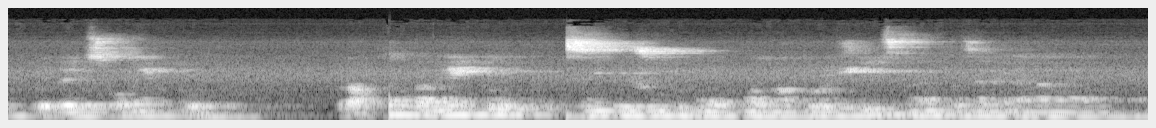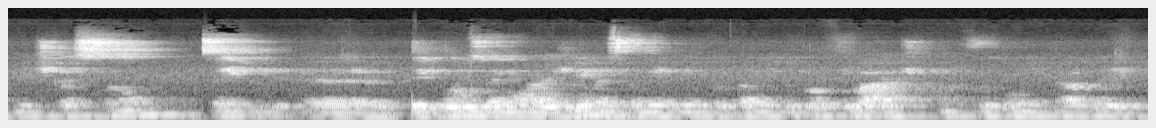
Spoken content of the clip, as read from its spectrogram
o deles comentou. O tratamento sempre junto com, o hematologista, né, fazendo a medicação, sempre é, depois da hemorragia, mas também tem o tratamento profilático, como foi comentado aí.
